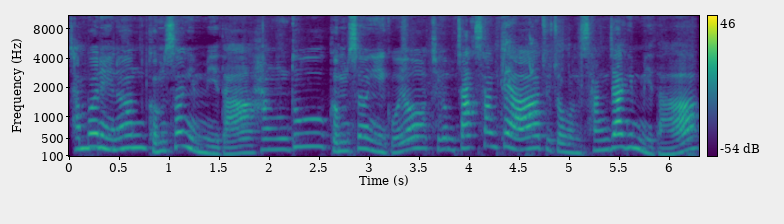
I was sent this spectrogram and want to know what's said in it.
3번에는 금성입니다. 항두 금성이고요. 지금 작 상태 아주 좋은 상작입니다.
